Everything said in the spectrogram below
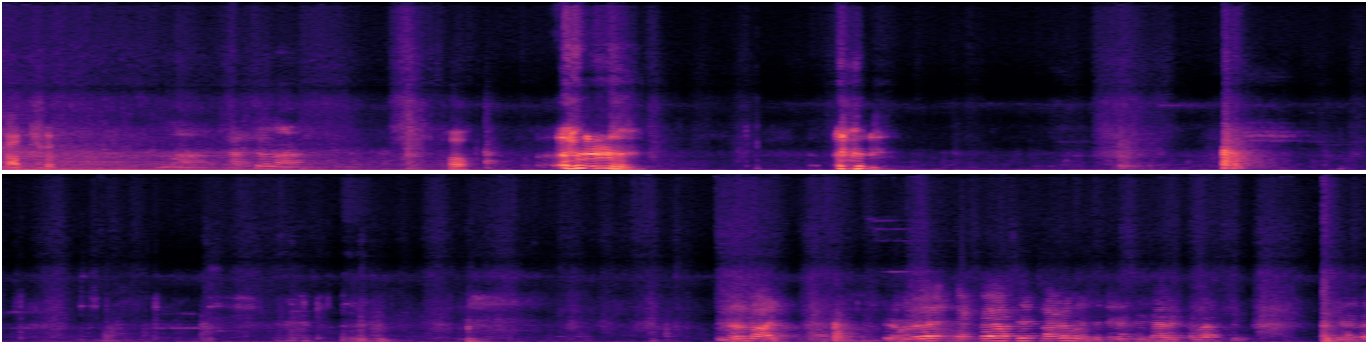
সাতশো। হ্যাঁ ভাই এর মধ্যে একটা সেট লাগানো হয়েছে ঠিক আছে আর একটা ঠিক আছে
